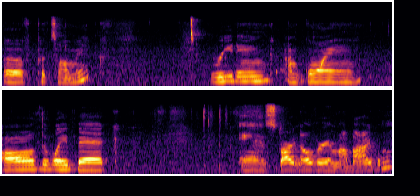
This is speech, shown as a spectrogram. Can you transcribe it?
of potomac reading i'm going all the way back and starting over in my bible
